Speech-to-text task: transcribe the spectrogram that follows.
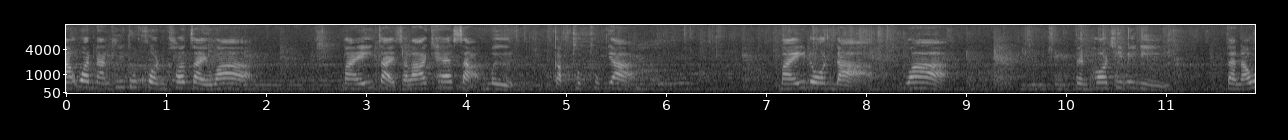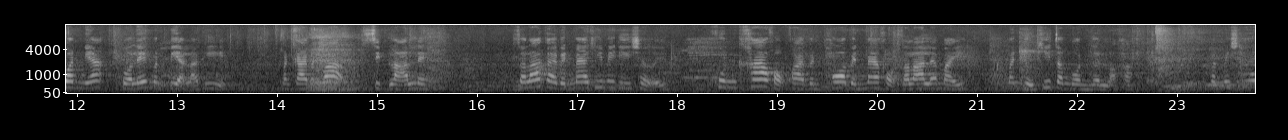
ณวันนั้นที่ทุกคนเข้าใจว่าไม้จ่ายซาร่าแค่สามหมื่นกับทุกๆอย่าง ไม้โดนด่าว่าเป็นพ่อที่ไม่ดี แต่ณวันเนี้ยตัวเลขมันเปลี่ยนแล้วพี่ มันกลายเป็นว่า 10 ล้านเลยซาร่ากลายเป็นแม่ที่ไม่ดีเฉย คุณค่าของความเป็นพ่อเป็นแม่ของซาร่าและไหม มันอยู่ที่จำนวนเงินเหรอคะ มันไม่ใช่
